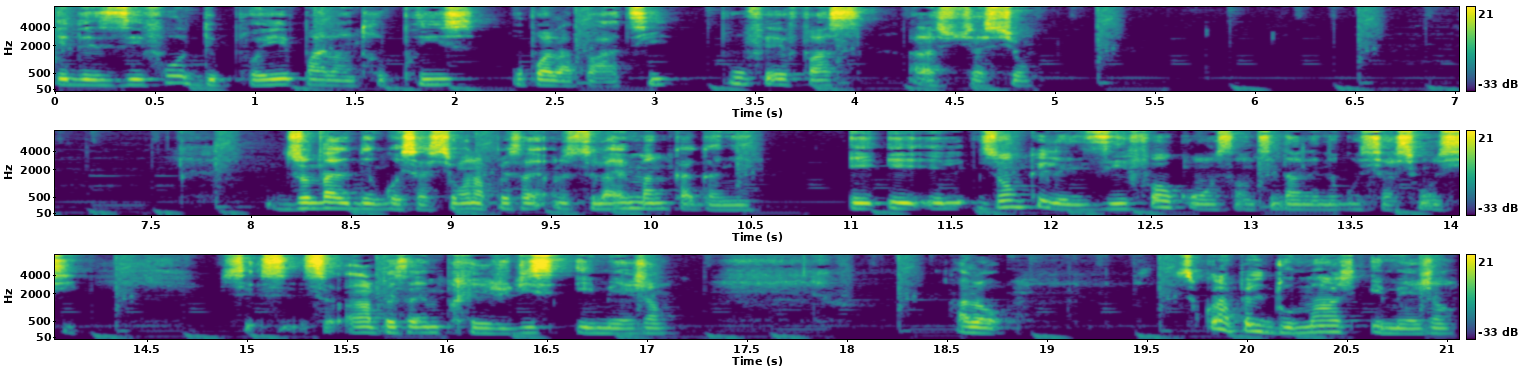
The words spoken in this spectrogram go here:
Et des efforts déployés par l'entreprise ou par la partie pour faire face à la situation. Disons dans les négociations, on appelle ça cela un manque à gagner et, disons que les efforts consentis dans les négociations aussi, on appelle ça un préjudice émergent. Alors, ce qu'on appelle dommage émergent,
